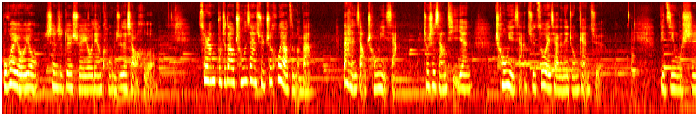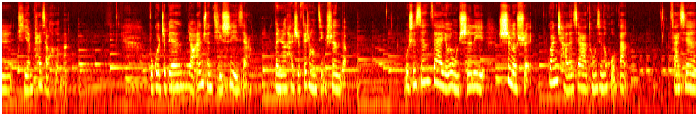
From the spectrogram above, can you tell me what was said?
不会游泳，甚至对水有点恐惧的小何，虽然不知道冲下去之后要怎么办，但很想冲一下，就是想体验。冲一下，去做一下的那种感觉。毕竟我是体验派小何嘛。不过这边要安全提示一下，本人还是非常谨慎的。我是先在游泳池里试了水，观察了下同行的伙伴，发现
